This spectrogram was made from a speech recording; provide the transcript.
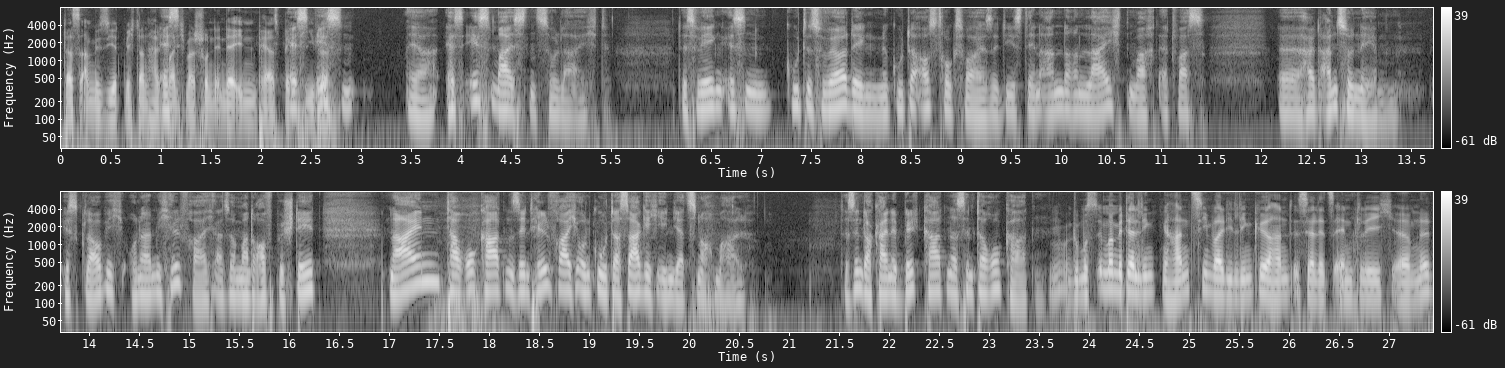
Das amüsiert mich dann halt es, manchmal schon in der Innenperspektive. Es ist, ja, es ist meistens so leicht. Deswegen ist ein gutes Wording, eine gute Ausdrucksweise, die es den anderen leicht macht, etwas äh, halt anzunehmen, ist, glaube ich, unheimlich hilfreich. Also wenn man darauf besteht, nein, Tarotkarten sind hilfreich und gut, das sage ich Ihnen jetzt nochmal. Das sind doch keine Bildkarten, das sind Tarotkarten. Und du musst immer mit der linken Hand ziehen, weil die linke Hand ist ja letztendlich ähm, ne,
